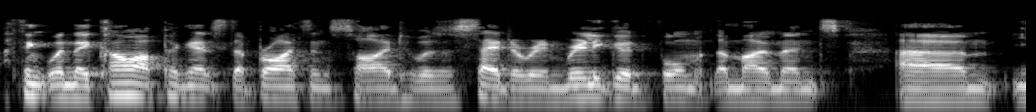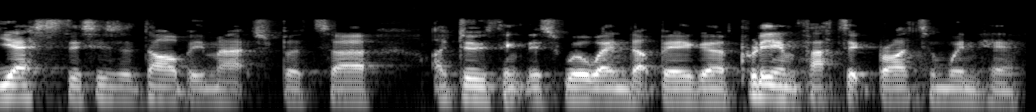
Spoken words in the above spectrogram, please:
I think when they come up against the Brighton side, who, as I said, are in really good form at the moment, um, yes, this is a derby match, but uh, I do think this will end up being a pretty emphatic Brighton win here.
